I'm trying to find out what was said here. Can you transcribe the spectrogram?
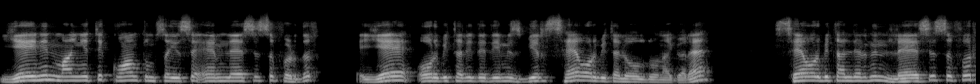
Y'nin manyetik kuantum sayısı ML'si sıfırdır. E, y orbitali dediğimiz bir S orbitali olduğuna göre S orbitallerinin L'si sıfır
